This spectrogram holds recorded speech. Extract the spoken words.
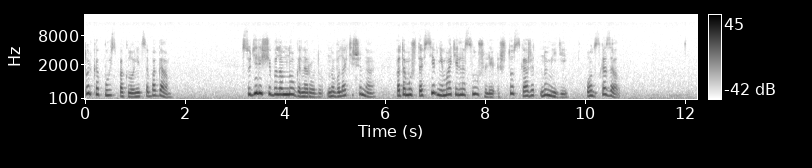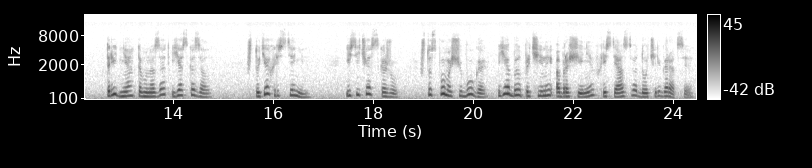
только пусть поклонится богам. В судилище было много народу, но была тишина, потому что все внимательно слушали, что скажет Нумидий. Он сказал, «Три дня тому назад я сказал, что я христианин. И сейчас скажу, что с помощью Бога я был причиной обращения в христианство дочери Горация.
